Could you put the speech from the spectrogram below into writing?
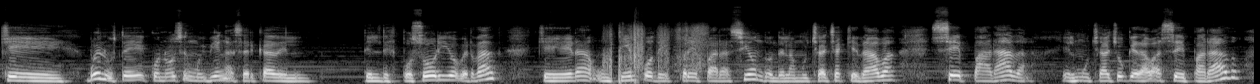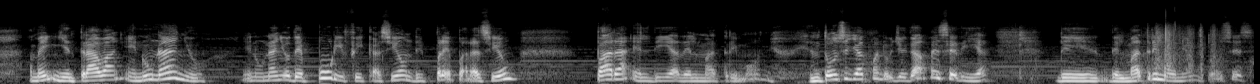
que, bueno, ustedes conocen muy bien acerca del, del desposorio, ¿verdad? Que era un tiempo de preparación donde la muchacha quedaba separada, el muchacho quedaba separado, amén, y entraban en un año, en un año de purificación, de preparación para el día del matrimonio. Entonces ya cuando llegaba ese día del matrimonio, entonces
